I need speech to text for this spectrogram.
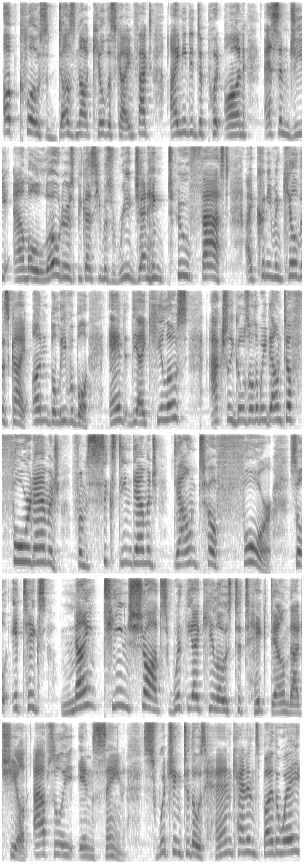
up close does not kill this guy. In fact, I needed to put on SMG ammo loaders because he was regenning too fast. I couldn't even kill this guy. Unbelievable. And the Ikelos actually goes all the way down to 4 damage from 16 damage down to 4. So it takes 19 shots with the Ikelos to take down that shield. Absolutely insane. Switching to those hand cannons, by the way,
